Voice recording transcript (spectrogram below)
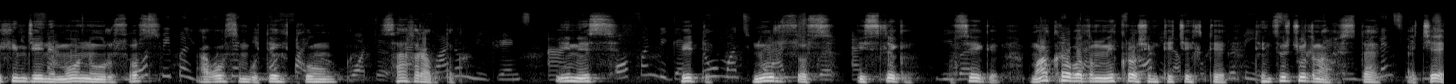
их хэмжээний муу нүүрс ус, агуулсан бүтээгдэхүүн, сахар авдаг. Иймээс бид нүүрс ус, эслэг, усыг макро болон микро шимт хичээлтэй тэнцвэржүүлэн авах ёстой ажээ.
